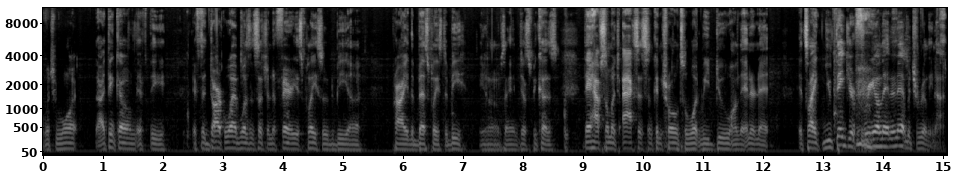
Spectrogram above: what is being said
what you want. I think um if the if the dark web wasn't such a nefarious place, it would be uh probably the best place to be. You know what I'm saying? Just because they have so much access and control to what we do on the internet. It's like you think you're free on the internet, but you're really not.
